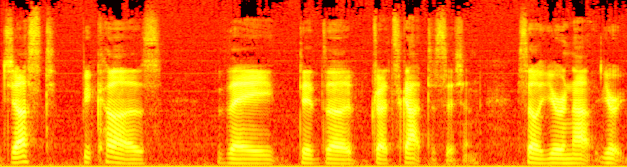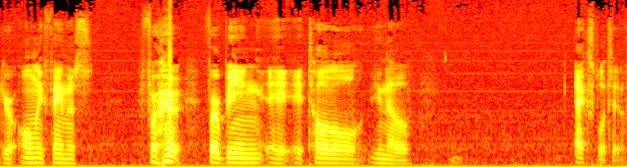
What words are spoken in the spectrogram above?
just because they did the Dred Scott decision. So you're not you're you're only famous for for being a, a total you know expletive,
